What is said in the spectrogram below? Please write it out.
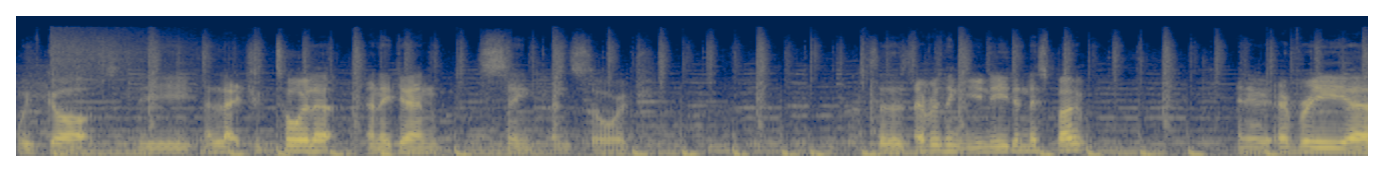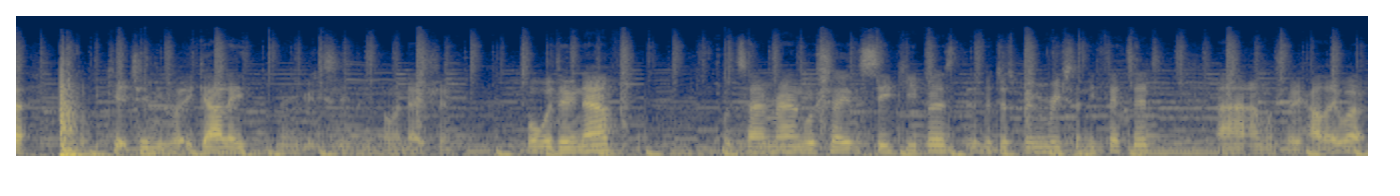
we've got the electric toilet, and again, sink and storage. So there's everything you need in this boat. And every uh, kitchen, you've got your galley, and then you've got your sleeping accommodation. What we'll do now, we'll turn around, we'll show you the seakeepers that have just been recently fitted, uh, and we'll show you how they work.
